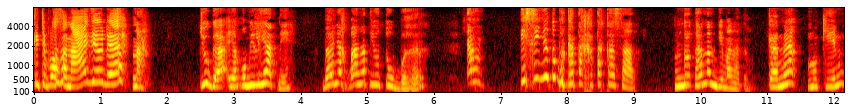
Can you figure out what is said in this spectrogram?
keceplosan aja udah. Nah, juga yang Umi lihat nih, banyak banget YouTuber yang isinya tuh berkata-kata kasar. Menurut Hanan gimana tuh? karena mungkin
